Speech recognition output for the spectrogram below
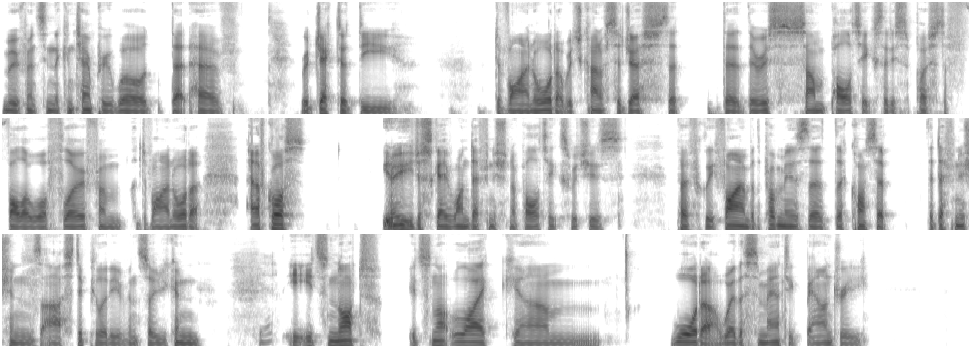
movements in the contemporary world that have rejected the divine order, which kind of suggests that the, there is some politics that is supposed to follow or flow from the divine order. And of course, you know, you just gave one definition of politics, which is perfectly fine. But the problem is that the concept, the definitions are stipulative, and so you can. Yeah. It's not. It's not like um, water, where the semantic boundary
